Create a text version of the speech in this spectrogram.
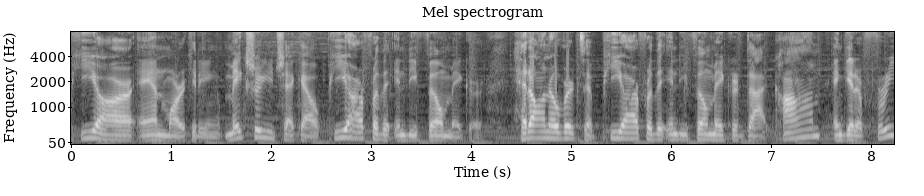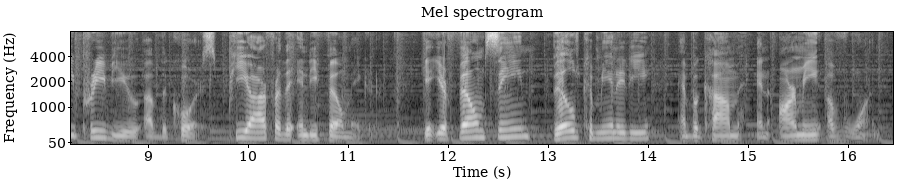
PR and marketing, make sure you check out PR for the Indie Filmmaker. Head on over to prfortheindiefilmmaker.com and get a free preview of the course, PR for the Indie Filmmaker. Get your film seen, build community, and become an army of one.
